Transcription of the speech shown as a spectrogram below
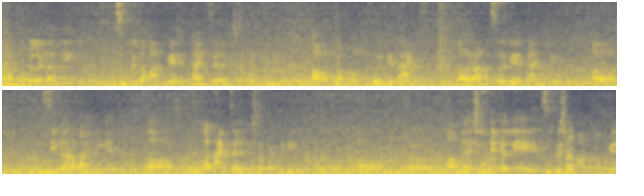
ಆ, ಮೊದಲನೇದಾಗಿ ಸುಪ್ರೀತಾ ಮ್ಯಾಮ್ಗೆ ಥ್ಯಾಂಕ್ಸ್ ಹೇಳಕ್ಕೆ ಇಷ್ಟಪಡ್ತೀನಿ. ಪ್ರಮೋದ್ ಸರ್ಗೆ ಥ್ಯಾಂಕ್ಸ್ ರಾಘು ಸರ್ಗೆ ಥ್ಯಾಂಕ್ ಯು ಜಿ ಕನ್ನಡ ವಾಹಿನಿಗೆ ತುಂಬ ಥ್ಯಾಂಕ್ಸ್ ಹೇಳಕ್ಕೆ ಇಷ್ಟಪಡ್ತೀನಿ. ಆಮೇಲೆ ಶೂಟಿಂಗಲ್ಲಿ ಸುಪ್ರೀತಾ ಮ್ಯಾಮ್ ನಮಗೆ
